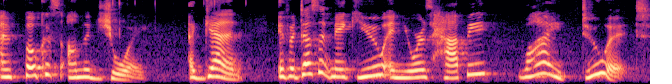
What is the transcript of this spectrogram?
And focus on the joy. Again, if it doesn't make you and yours happy, why do it?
